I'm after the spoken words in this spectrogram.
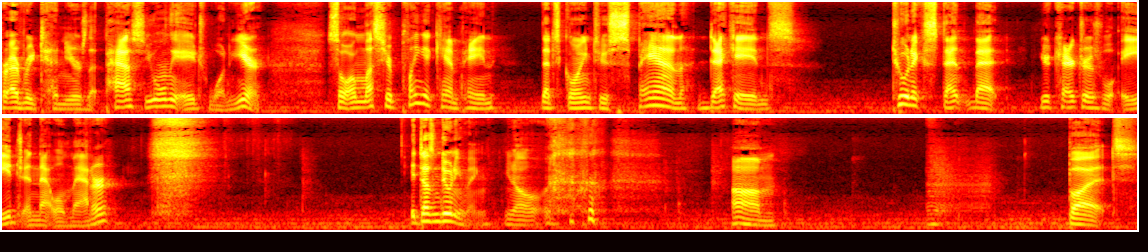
for every 10 years that pass, you only age one year. So, unless you're playing a campaign that's going to span decades to an extent that your characters will age and that will matter, it doesn't do anything, you know. um, but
